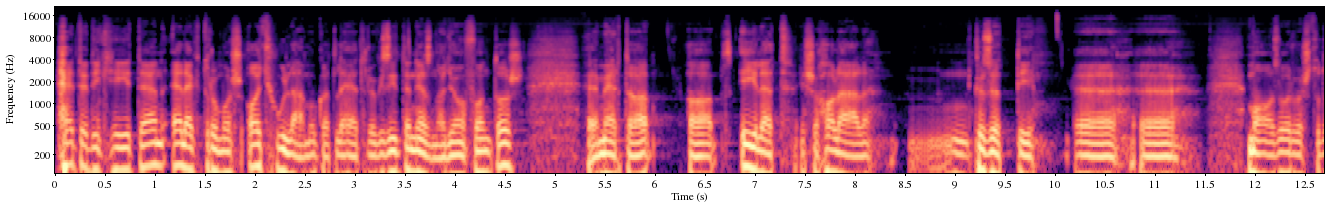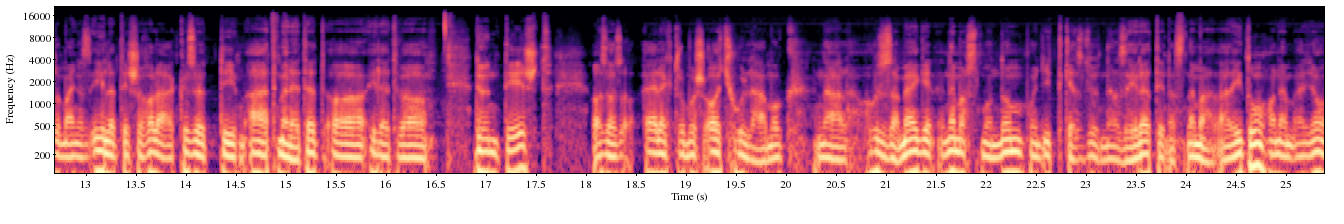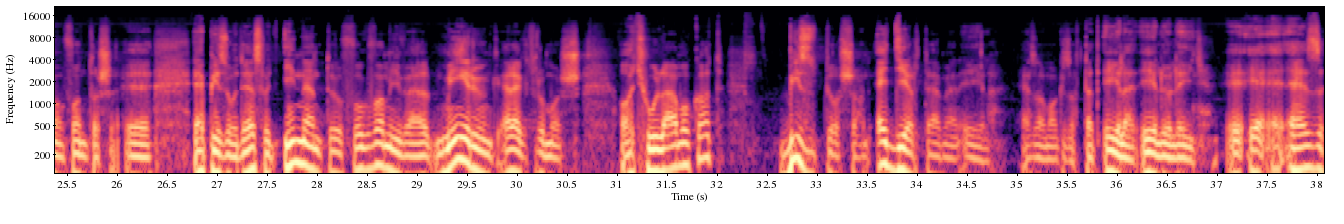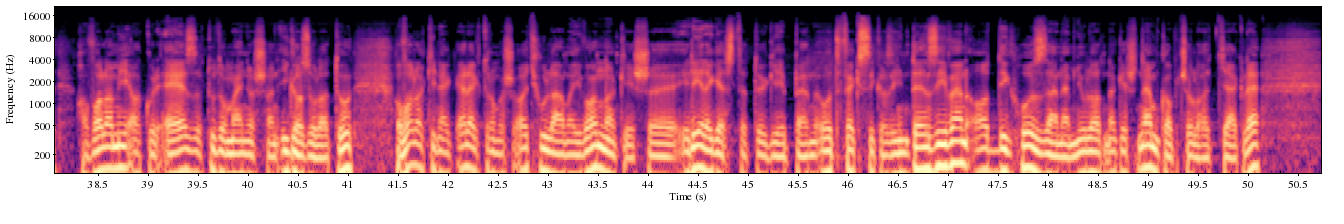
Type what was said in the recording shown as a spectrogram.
Hetedik héten elektromos agyhullámokat lehet rögzíteni, ez nagyon fontos, mert a az élet és a halál közötti ma az orvostudomány az élet és a halál közötti átmenetet, a, illetve a döntést, az az elektromos agyhullámoknál hozza meg. Én nem azt mondom, hogy itt kezdődne az élet, én azt nem állítom, hanem egy nagyon fontos epizód ez, hogy innentől fogva, mivel mérünk elektromos agyhullámokat, biztosan, egyértelműen él ez a magzat. Tehát éle, élő lény. E, e, ez, ha valami, akkor ez tudományosan igazolható. Ha valakinek elektromos agyhullámai vannak, és e, lélegeztetőgépen ott fekszik az intenzíven, addig hozzá nem nyúlhatnak, és nem kapcsolhatják le.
